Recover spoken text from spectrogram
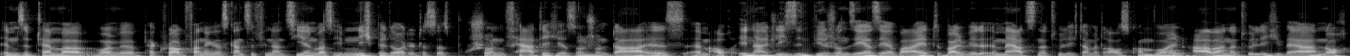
im September wollen wir per Crowdfunding das Ganze finanzieren, was eben nicht bedeutet, dass das Buch schon fertig ist und mhm. schon da ist. Ähm, auch inhaltlich sind wir schon sehr, sehr weit, weil wir im März natürlich damit rauskommen wollen. Aber natürlich, wer noch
